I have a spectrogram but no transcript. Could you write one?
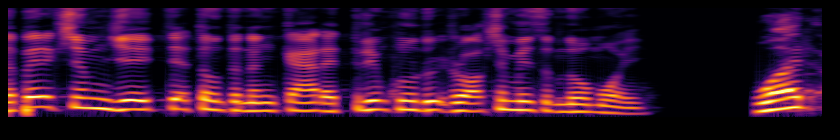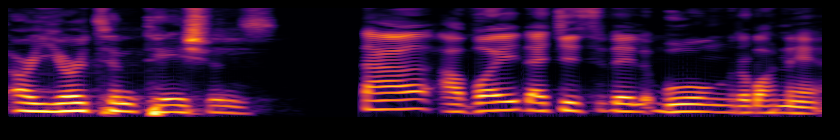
នៅពេលដែលខ្ញុំនិយាយទាក់ទងទៅនឹងការដែលត្រៀមខ្លួនរួចរាល់ខ្ញុំមានសំណួរមួយ What are your temptations? តើអ្វីដែលជាសេចក្តីល្បួងរបស់អ្នក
